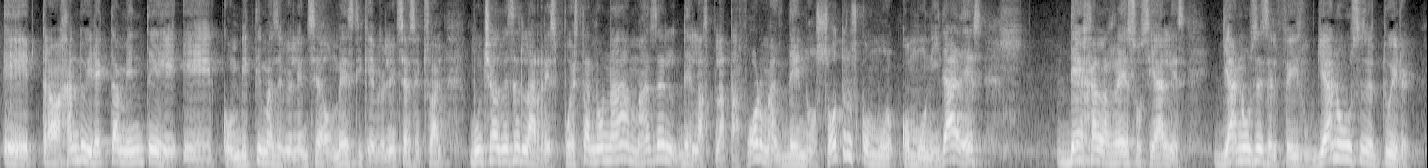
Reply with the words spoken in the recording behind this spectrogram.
Eh, trabajando directamente eh, con víctimas de violencia doméstica y violencia sexual, muchas veces la respuesta no nada más de, las plataformas, de nosotros como comunidades, deja las redes sociales, ya no uses el Facebook, ya no uses el Twitter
